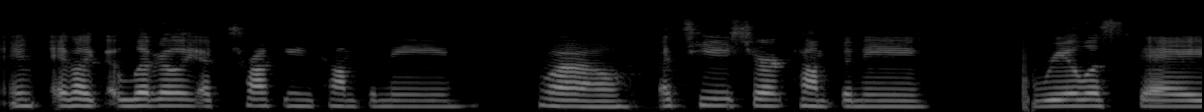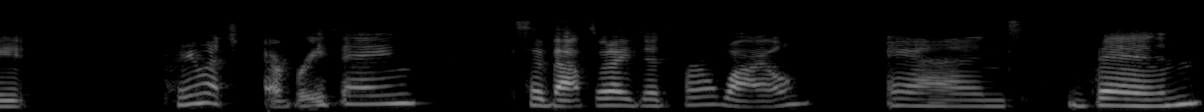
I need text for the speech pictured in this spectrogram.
and, and like literally a trucking company, wow, a t-shirt company, real estate, pretty much everything. So that's what I did for a while, and then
